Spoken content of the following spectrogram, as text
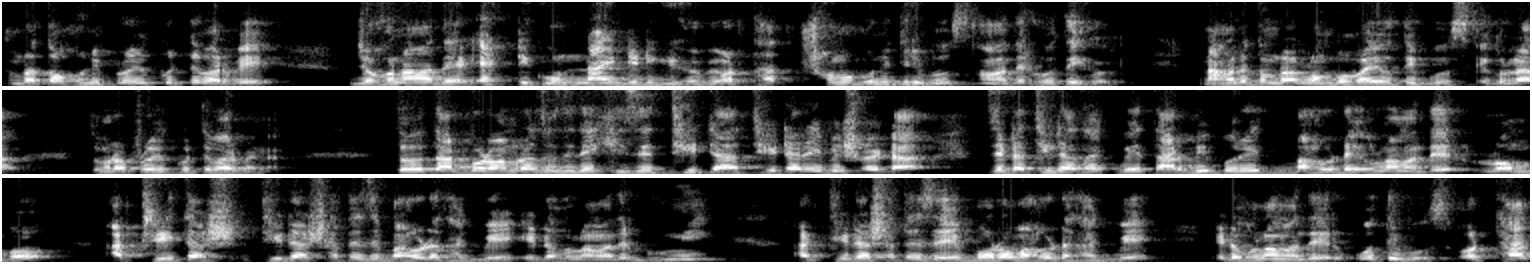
তোমরা তখনই প্রয়োগ করতে পারবে যখন আমাদের একটি কোণ নাইনটি ডিগ্রি হবে, অর্থাৎ সমকোণী ত্রিভুজ আমাদের হতেই হবে। না হলে তোমরা লম্ব বাই অতিভুজ এগুলা তোমরা প্রয়োগ করতে পারবে না। তো তারপর আমরা যদি দেখি যে থিটা থিটার এই বিষয়টা, যেটা থিটা থাকবে, তার বিপরীত বাহুটাই হলো আমাদের লম্ব, আর থ্রিটার থিটার সাথে যে বাহুটা থাকবে, এটা হলো আমাদের ভূমি, আর থিটার সাথে যে বড় বাহুটা থাকবে, এটা হলো আমাদের অতিভুজ। অর্থাৎ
